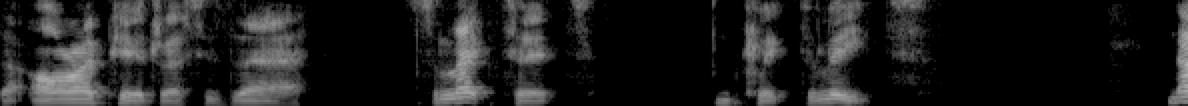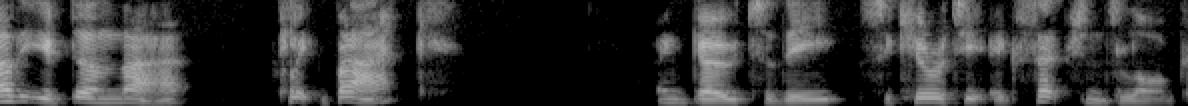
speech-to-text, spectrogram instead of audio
that our IP address is there. Select it and click delete. Now that you've done that, click back and go to the security exceptions log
